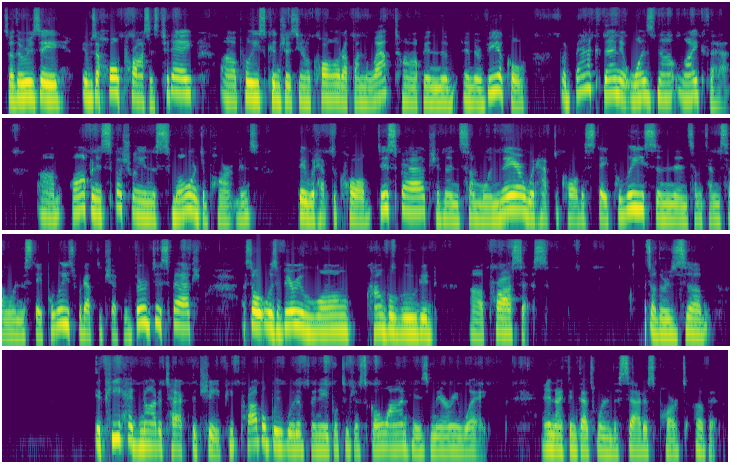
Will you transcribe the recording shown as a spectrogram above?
So there was a it was a whole process. Today, uh, police can just you know call it up on the laptop in the in their vehicle, but back then it was not like that. Um, often, especially in the smaller departments, they would have to call dispatch, and then someone there would have to call the state police, and then sometimes someone in the state police would have to check with their dispatch. So it was a very long, convoluted uh, process. So there's, uh, if he had not attacked the chief, he probably would have been able to just go on his merry way. And I think that's one of the saddest parts of it.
